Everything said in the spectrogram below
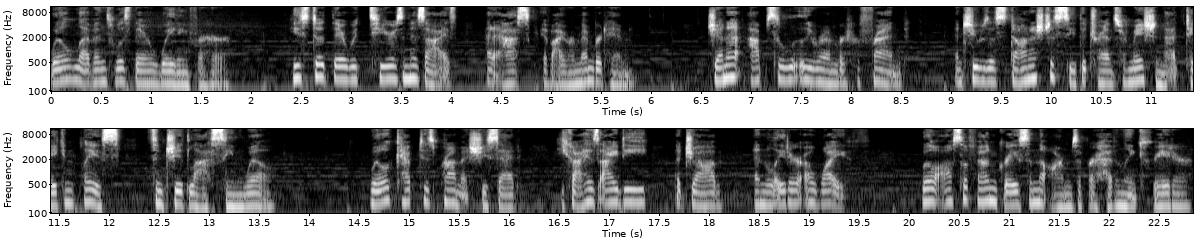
Will Levins was there waiting for her. He stood there with tears in his eyes and asked if I remembered him. Jenna absolutely remembered her friend, and she was astonished to see the transformation that had taken place since she had last seen Will. Will kept his promise, she said. He got his ID, a job, and later a wife. Will also found grace in the arms of her heavenly creator.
